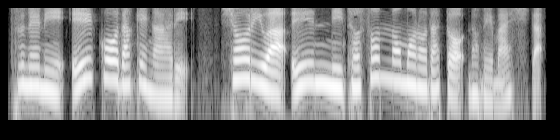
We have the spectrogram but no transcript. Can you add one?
常に栄光だけがあり、勝利は永遠に著存のものだと述べました。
